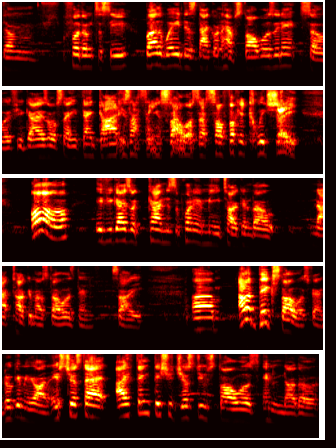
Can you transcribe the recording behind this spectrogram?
them for them to see. By the way, this is not to have Star Wars in it. So if you guys are saying, "Thank God he's not saying Star Wars," that's so fucking cliche. Or if you guys are kind of disappointed in me talking about not talking about Star Wars, then sorry. Um, I'm a big Star Wars fan, don't get me wrong. It's just that I think they should just do Star Wars in another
